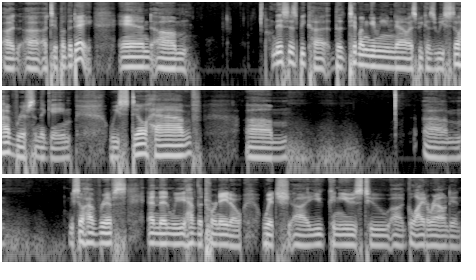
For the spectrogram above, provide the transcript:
a, a, a tip of the day, and um, this is because the tip I'm giving you now is because we still have rifts in the game, we still have um, um, we still have rifts, and then we have the tornado, which uh, you can use to uh, glide around in.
